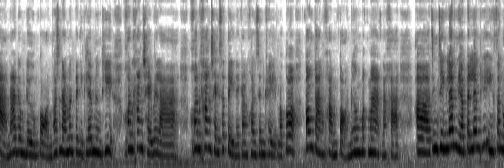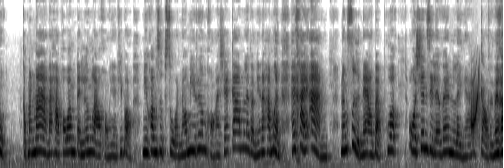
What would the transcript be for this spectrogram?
อ่านหน้าเดิมๆก่อน เพราะฉะนั้นมันเป็นอีกเล่มหนึ่งที่ค่อนข้างใช้เวลา ค่อนข้างใช้สติในการคอนเซนเทรตแล้วก็ต้องการความต่อเนื่องมากๆนะคะ อ่า จริง ๆ เล่มเนี้ยเป็นเล่มที่อิงสนุก กับมันมากนะคะ เพราะว่ามันเป็นเรื่องราวของอย่างที่บอกมีความสืบสวนเนาะมีเรื่องของอาชญากรรมอะไรแบบนี้นะคะ เหมือนคล้ายๆอ่านหนังสือแนวแบบพวก Ocean Eleven อะไรเงี้ยเก่าไปไหมค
